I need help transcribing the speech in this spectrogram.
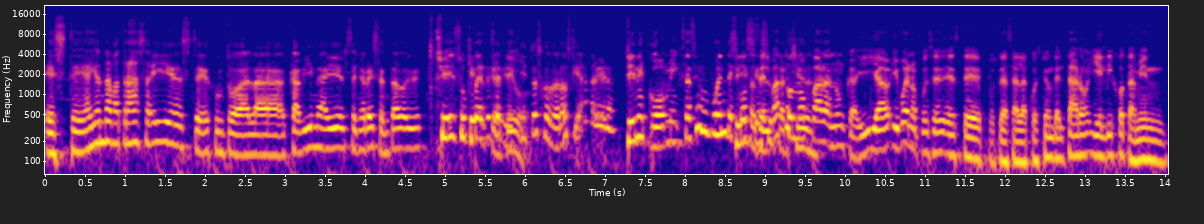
este, ahí andaba atrás, ahí, este, junto a la cabina ahí, el señor ahí sentado, y, Sí, ¿quién súper es creativo. viejito? Es Jodorowsky, ah, mira. Tiene cómics, hace un buen de Sí, cosas. sí, el vato no para nunca. Y, ya- y bueno, pues eh, este, pues le hace la cuestión del taro y el hijo también,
